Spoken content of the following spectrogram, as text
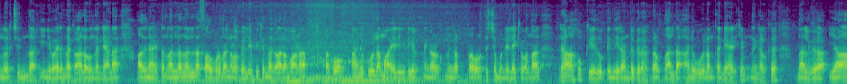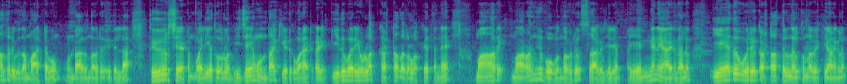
എന്നൊരു ചിന്ത ഇനി വരുന്ന കാലവും തന്നെയാണ്. അതിനായിട്ട് നല്ല നല്ല സൗഹൃദങ്ങളൊക്കെ ലഭിക്കുന്ന കാലമാണ്. അപ്പോൾ അനുകൂലമായ രീതിയിൽ നിങ്ങൾ നിങ്ങൾ പ്രവർത്തിച്ച് മുന്നിലേക്ക് വന്നാൽ രാഹു കേതു എന്നീ രണ്ട് ഗ്രഹങ്ങൾ നല്ല അനുകൂലം തന്നെയായിരിക്കും നിങ്ങൾക്ക് നൽകുക. യാതൊരുവിധ മാറ്റവും ഉണ്ടാകുന്ന ഒരു ഇതില്ല. തീർച്ചയായിട്ടും വലിയ തോതിലുള്ള വിജയം ഉണ്ടാക്കിയെടുക്കുവാനായിട്ട് കഴിയും. ഇതുവരെയുള്ള കഷ്ടതകളൊക്കെ തന്നെ മാറി മറഞ്ഞു പോകുന്ന ഒരു സാഹചര്യം. എങ്ങനെയായിരുന്നാലും ഏത് ഒരു കഷ്ടത്തിൽ നിൽക്കുന്ന വ്യക്തിയാണെങ്കിലും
